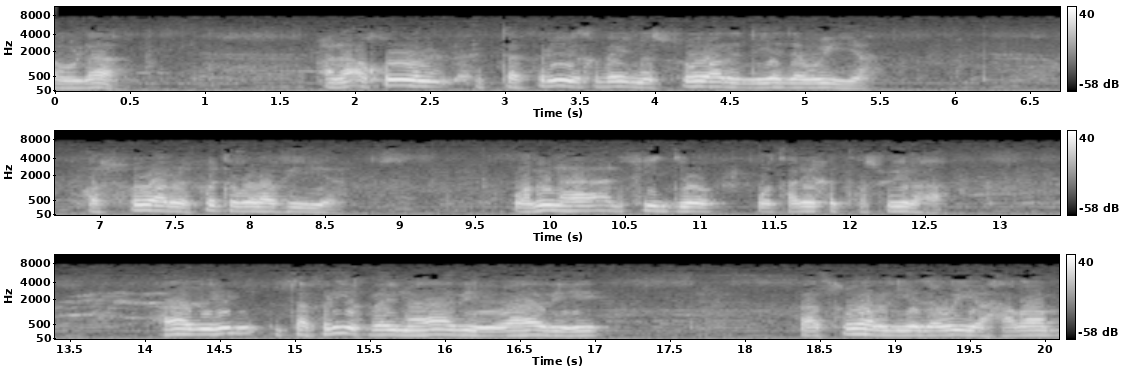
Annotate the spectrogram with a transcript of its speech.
أو لا. أنا أقول التفريق بين الصور اليدوية والصور الفوتوغرافية ومنها الفيديو وطريقة تصويرها. هذه التفريق بين هذه وهذه فالصور اليدوية حرام.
